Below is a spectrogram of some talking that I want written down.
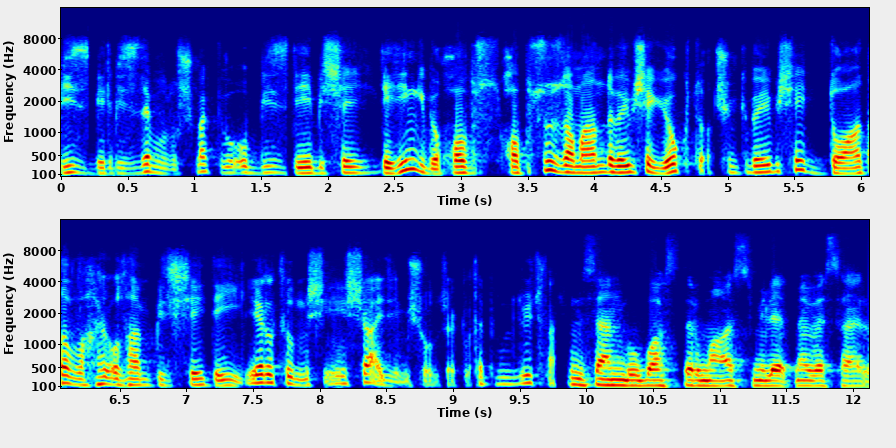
biz, bir bizde buluşmak ve o biz diye bir şey dediğim gibi Hobbes, Hobbes'un zamanında böyle bir şey yoktu. Çünkü böyle bir şey doğada var olan bir şey değil. Yaratılmış edilmiş, inşa edilmiş olacaklar. Tabii lütfen. Şimdi sen bu bastırma, asimile etme vesaire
